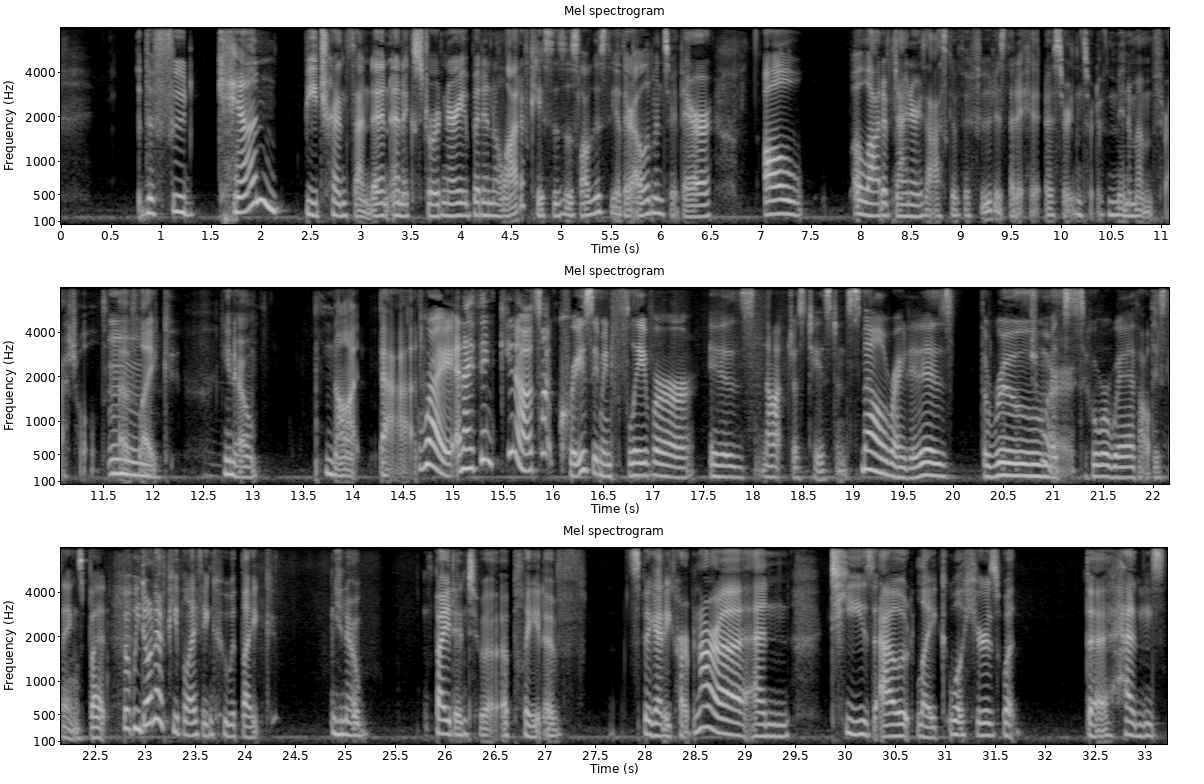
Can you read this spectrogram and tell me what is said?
the food can be transcendent and extraordinary, but in a lot of cases, as long as the other elements are there, all a lot of diners ask of the food is that it hit a certain sort of minimum threshold mm. of like, you know, not bad. Right. And I think, you know, it's not crazy. I mean, flavor is not just taste and smell, right? It is the room, sure. it's who we're with, all these things. But But we don't have people I think who would like, you know, bite into a, a plate of spaghetti carbonara and tease out like, well, here's what the hens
